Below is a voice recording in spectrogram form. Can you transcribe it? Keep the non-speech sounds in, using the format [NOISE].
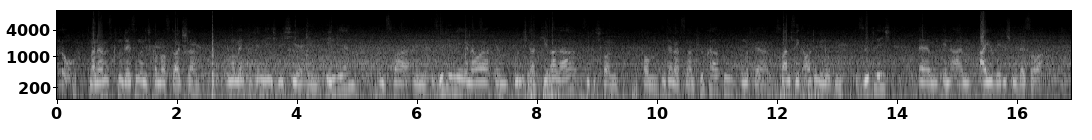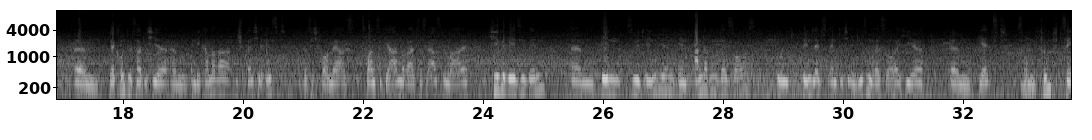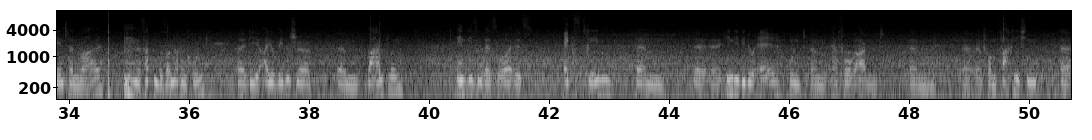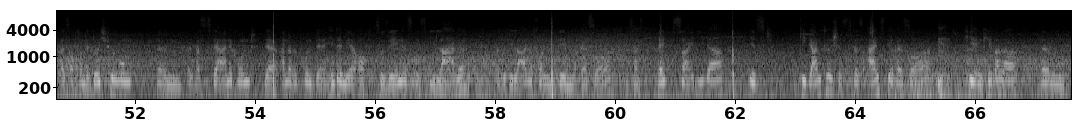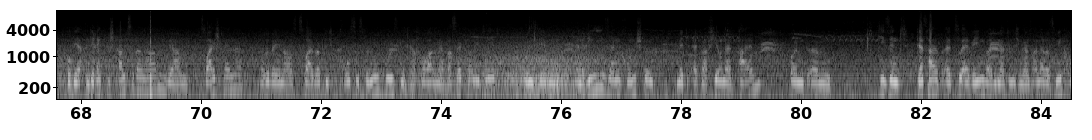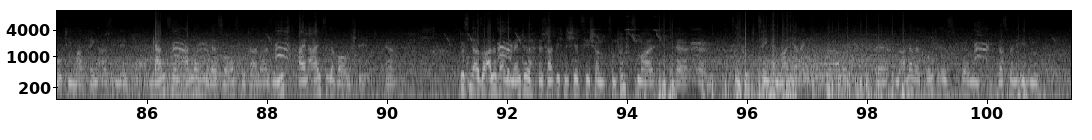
Hallo, mein Name ist Knut Lessing und ich komme aus Deutschland. Im Moment befinde ich mich hier in Indien und zwar in Südindien, genauer im Bundesstaat Kerala, südlich von, vom internationalen Flughafen, ungefähr 20 Autominuten südlich, ähm, in einem ayurvedischen Resort. Ähm, der Grund, weshalb ich hier ähm, in die Kamera spreche, ist, dass ich vor mehr als 20 Jahren bereits das erste Mal hier gewesen bin, ähm, in Südindien, in anderen Ressorts und bin letztendlich in diesem Ressort hier ähm, jetzt zum 15. Mal. Das hat einen besonderen Grund. Äh, die ayurvedische ähm, Behandlung in diesem Ressort ist extrem ähm, äh, äh individuell und ähm, hervorragend ähm, äh, äh, vom fachlichen äh, als auch von der Durchführung ähm, das ist der eine Grund. Der andere Grund, der hinter mir auch zu sehen ist, ist die Lage. Also die Lage von dem Ressort. Das heißt, Bet Saida ist gigantisch. Es ist das einzige Ressort [CLEARS THROAT] hier in Kerala, ähm, wo wir einen direkten Strandzugang haben. Wir haben zwei Strände, darüber hinaus zwei wirklich große Swimmingpools mit hervorragender Wasserqualität und eben ein riesen Grundstück mit etwa 400 Palmen. Und ähm, die sind deshalb äh, zu erwähnen, weil die natürlich ein ganz anderes Mikroklima bringen als in den ganzen anderen Ressorts, wo teilweise nicht ein einziger Baum steht. Ja. Das sind also alles Argumente, weshalb ich mich jetzt hier schon zum 15. Mal, äh, äh, zum 15. Mal hier eingefunden habe. Äh, ein anderer Grund ist, ähm, dass man eben,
